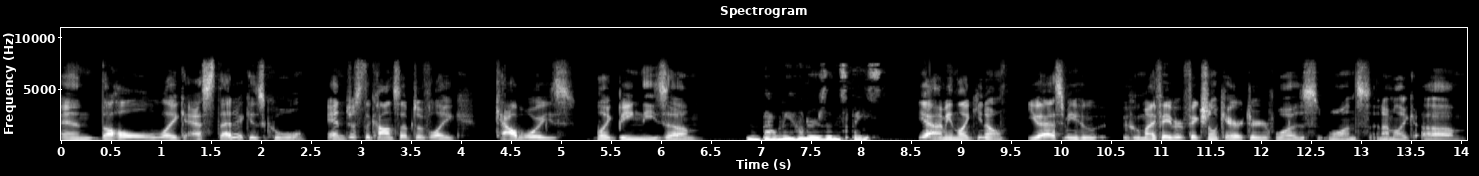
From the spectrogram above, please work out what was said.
and the whole like aesthetic is cool, and just the concept of like cowboys like being these um Bounty hunters in space. yeah i mean like you know you asked me who who my favorite fictional character was once and i'm like um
